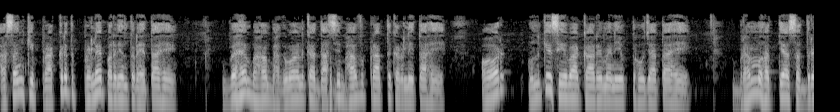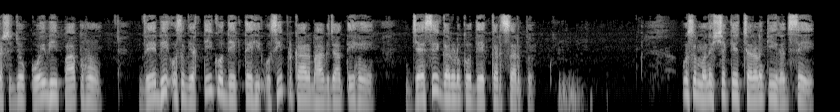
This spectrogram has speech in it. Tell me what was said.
असंख्य प्राकृत प्रलय पर्यंत रहता है। वह वहाँ भगवान का दास्य भाव प्राप्त कर लेता है और उनके सेवा कार्य में नियुक्त हो जाता है। ब्रह्म हत्या सदृश जो कोई भी पाप हो, वे भी उस व्यक्ति को देखते ही उसी प्रकार भाग जाते हैं, जैसे गरुड़ को देखकर सर्प। उस मनुष्य के चरण की रज से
